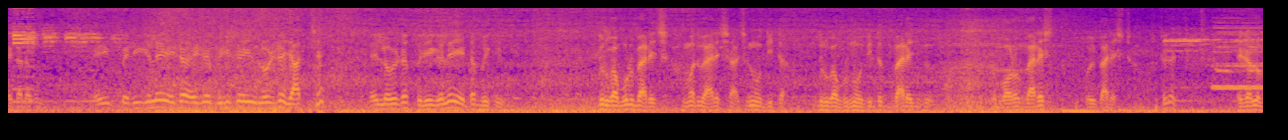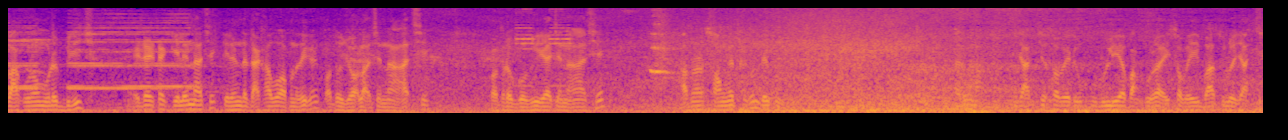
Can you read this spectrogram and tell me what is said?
এটা দেখুন। এই পেরিয়ে গেলে এটা এটা ব্রিজে, এই লরিটা যাচ্ছে, এই লরিটা পেরিয়ে গেলে এটা বিক্রি দুর্গাপুর ব্যারেজ আমাদের ব্যারেজ আছে নদীটা। দুর্গাপুর নদীটা ব্যারেজ বড় ব্যারেজ, ওই ব্যারেজটা, ঠিক আছে? এটা হলো বাঁকুড়া মোড়ের ব্রিজ। এটা একটা কেলেন আছে, কেলেনটা দেখাবো আপনাদেরকে, কত জল আছে না আছে, কতটা গভীর আছে না আছে। আপনারা সঙ্গে থাকুন, দেখুন। যাচ্ছে সব একটু পুরুলিয়া, বাঁকুড়া এইসব এই বাসগুলো যাচ্ছে।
